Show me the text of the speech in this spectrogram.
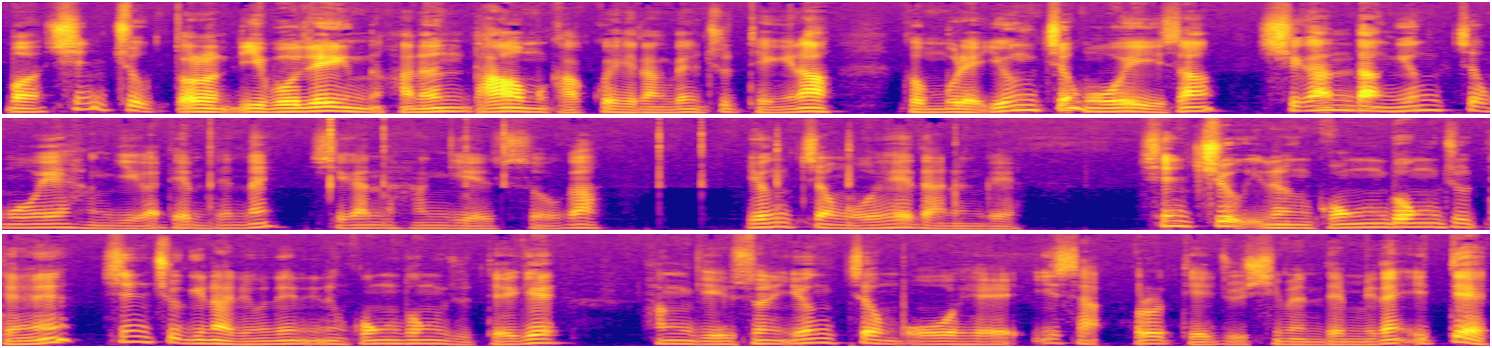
뭐 신축 또는 리모델링하는 다음 갖고 해당되는 주택이나 건물의 0.5회 이상 시간당 0.5회 한기가 되면 됐나요? 시간 한기의 수가 0.5회다는 거예요. 신축 이런 공동주택, 신축이나 리모델링 공동주택의 한기수는 0.5회 이상으로 대주시면 됩니다. 이때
